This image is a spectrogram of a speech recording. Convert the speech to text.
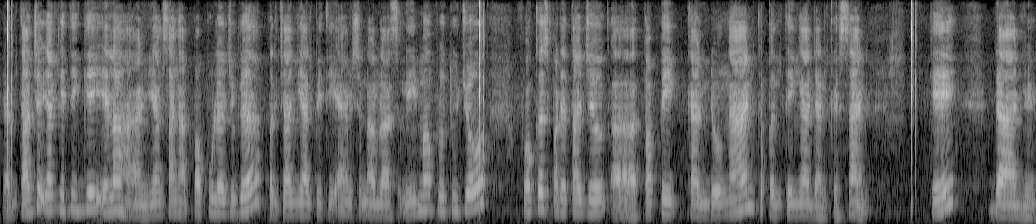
Dan tajuk yang ketiga ialah uh, yang sangat popular juga perjanjian PTM 1957 fokus pada tajuk uh, topik kandungan, kepentingan dan kesan. Okey. Dan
